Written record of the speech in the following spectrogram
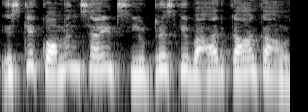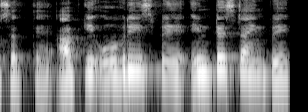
इसके कॉमन साइट्स यूट्रस के बाहर कहाँ कहाँ हो सकते हैं? आपकी ओवरीज पे इंटेस्टाइन पे,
